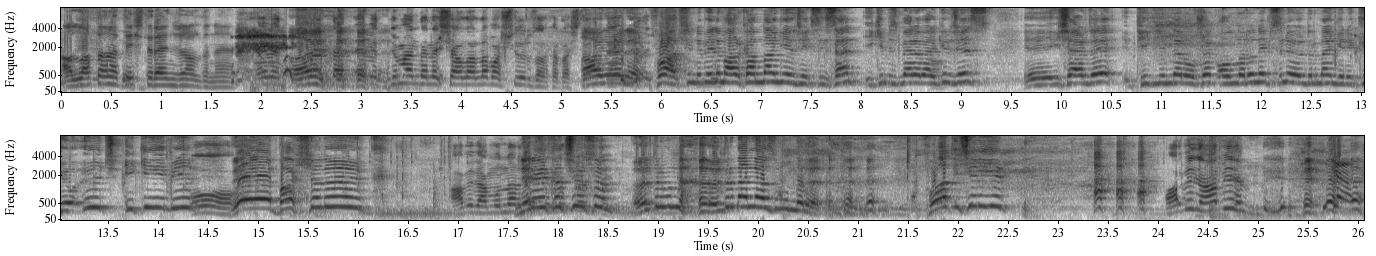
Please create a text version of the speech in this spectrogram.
Allah'tan ateş direnci aldın he. Evet, Aynen. dümenden, evet, dümenden eşyalarla başlıyoruz arkadaşlar. Aynen Evet, öyle. Fuat şimdi benim arkamdan geleceksin sen. İkimiz beraber gireceğiz. Ee, içeride piglinler olacak. Onların hepsini öldürmen gerekiyor. 3, 2, 1 Oo. ve başladık. Abi ben bunları... Nereye kaçıyorsun? Öldür bunları. Öldürmen lazım bunları. Fuat içeri gir. Abi ne yapayım? ya,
